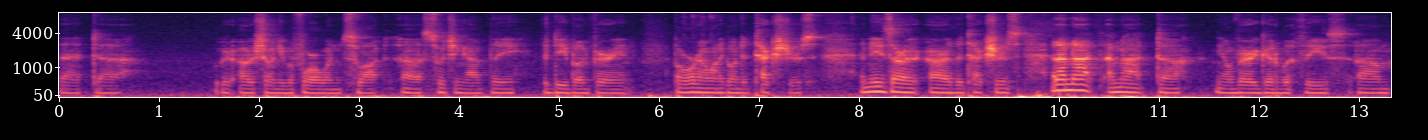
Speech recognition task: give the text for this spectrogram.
that uh, I was showing you before when swat, uh, switching out the, the debug variant but we're going to want to go into textures and these are, are the textures and I'm not I'm not uh, you know very good with these um,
